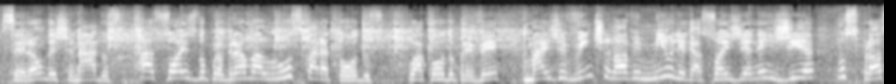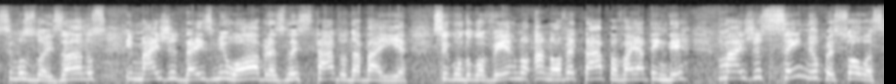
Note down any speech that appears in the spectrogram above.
serão destinados a ações do programa Luz para Todos. O acordo prevê mais de 29 mil ligações de energia nos próximos dois anos e mais de 10 mil obras no estado da Bahia. Segundo o governo, a nova etapa vai atender mais de 100 mil pessoas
